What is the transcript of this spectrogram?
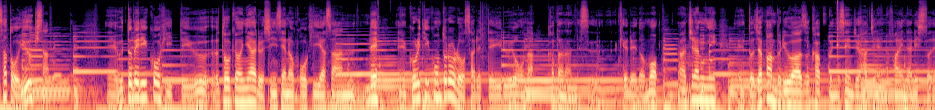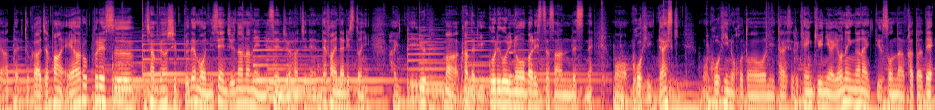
佐藤祐樹さん。えウッドベリーコーヒーっていう東京にある老舗のコーヒー屋さんで、えクオリティコントロールをされているような方なんです。けれどもちなみに、えーと、ジャパンブリュワーズカップ2018年のファイナリストであったりとかジャパンエアロプレスチャンピオンシップでも2017年2018年でファイナリストに入っている、まあ、かなりゴリゴリのバリスタさんですね。もうコーヒー大好き。もうコーヒーのことに対する研究には余念がないっていうそんな方で、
